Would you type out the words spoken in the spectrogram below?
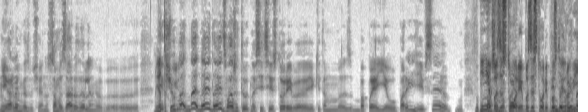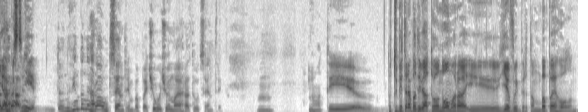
Ні, Ерлінга, звичайно. Саме зараз Ерлінга. Е, я Якщо таку... навіть, навіть зважити от на всі ці історії, е, які там з Бапе є у Парижі, і все. Ну, Ні, ні, без Бапе... історії, без історії, просто він, ігрові він якості. Грав, ні, він би не грав у центрі Бапе. Чому, чому він має грати у центрі? От, і... Ну, Тобі треба дев'ятого номера і є вибір, там Бапе, Голланд.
